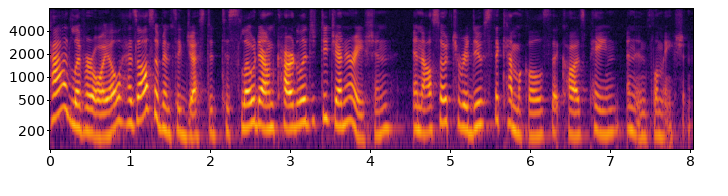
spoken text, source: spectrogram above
Cod liver oil has also been suggested to slow down cartilage degeneration and also to reduce the chemicals that cause pain and inflammation.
